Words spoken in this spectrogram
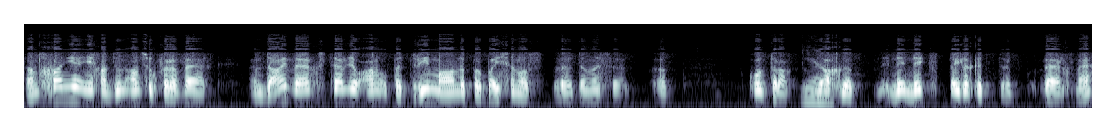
dan gaan jy en jy gaan doen aansoek vir 'n werk. En daai werk stel jou aan op 'n 3 maande probationals uh, dinge se uh, kontrak. Ja, ja net, net tydelike uh, werk, né?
